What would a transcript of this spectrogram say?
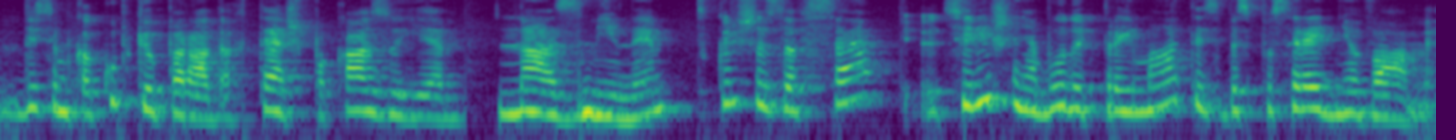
Вісімка кубків парадах теж показує на зміни. Скоріше за все, ці рішення будуть прийматись безпосередньо вами.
